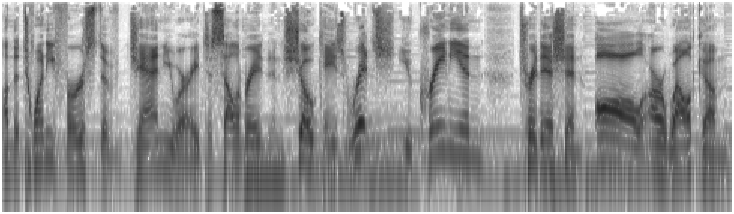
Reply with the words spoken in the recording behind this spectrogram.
on the 21st of January to celebrate and showcase rich Ukrainian tradition. All are welcome.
